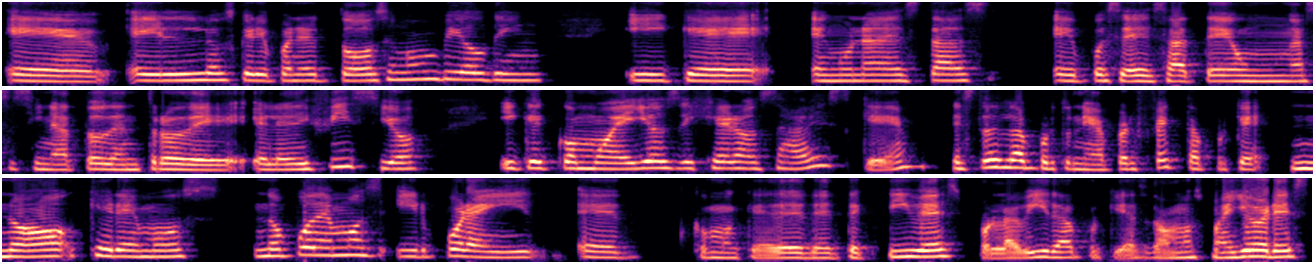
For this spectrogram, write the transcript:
eh, él los quería poner todos en un building y que en una de estas eh, pues se desate un asesinato dentro del edificio y que como ellos dijeron, ¿sabes qué? Esta es la oportunidad perfecta porque no queremos, no podemos ir por ahí eh, como que de detectives por la vida porque ya estamos mayores,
